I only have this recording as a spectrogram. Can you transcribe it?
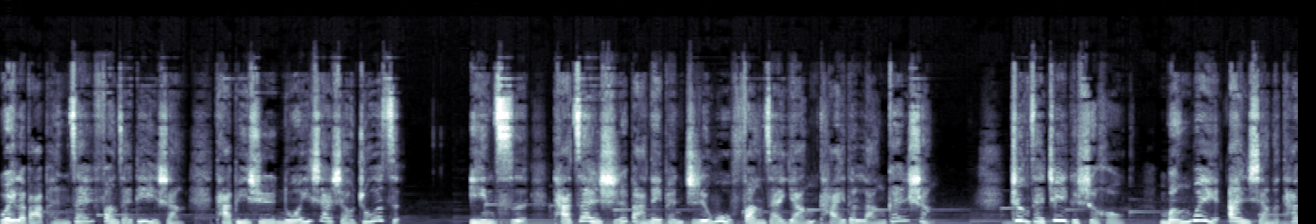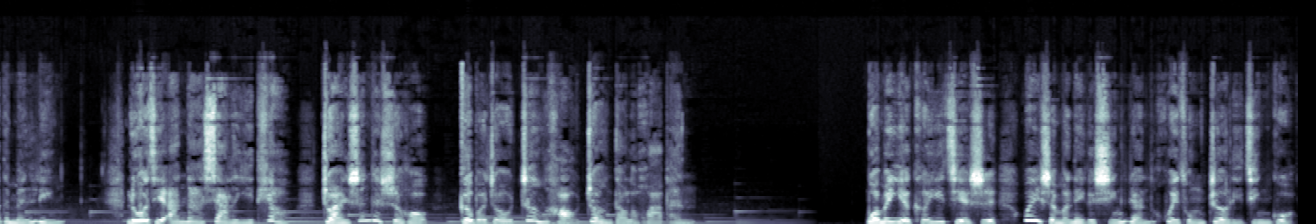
为了把盆栽放在地上，她必须挪一下小桌子，因此她暂时把那盆植物放在阳台的栏杆上。正在这个时候，门卫按响了他的门铃。罗杰安娜吓了一跳，转身的时候，胳膊肘正好撞到了花盆。我们也可以解释为什么那个行人会从这里经过，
